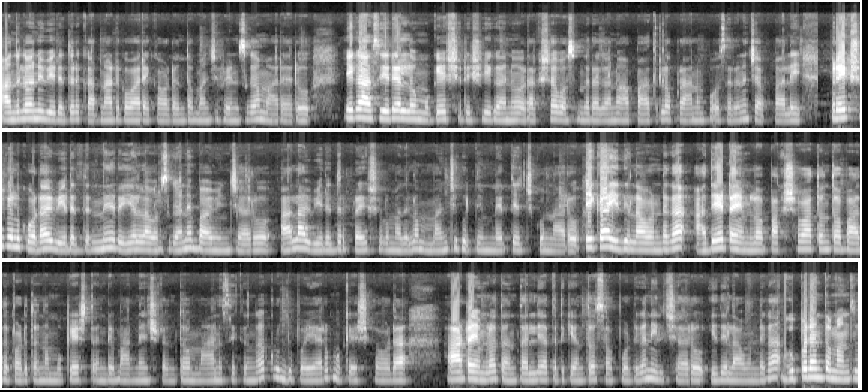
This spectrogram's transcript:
అందులోని వీరిద్దరు కర్ణాటక వారే కావడంతో మంచి ఫ్రెండ్స్గా మారారు. ఇక ఆ సీరియల్లో ముఖేష్ రిషి గాను రక్ష వసుంధర గాను ఆ పాత్రలో ప్రాణం పోసారని చెప్పాలి. ప్రేక్షకులు కూడా వీరిద్దరిని రియల్ లవర్స్ గానే భావించారు. అలా వీరిద్దరు ప్రేక్షకుల మధ్యలో మంచి గుర్తింపుని తెచ్చుకున్నారు. ఇక ఇదిలా ఉండగా అదే టైంలో పక్షవాతంతో బాధపడుతున్న ముఖేష్ తండ్రి మరణించడంతో మానసికంగా కృంగిపోయారు ముఖేష్ గౌడ. ఆ టైంలో తన తల్లి అతడికి ఎంతో సపోర్ట్గా నిలిచారు. ఇదిలా ఉండగా గుప్పెడంత మనసు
